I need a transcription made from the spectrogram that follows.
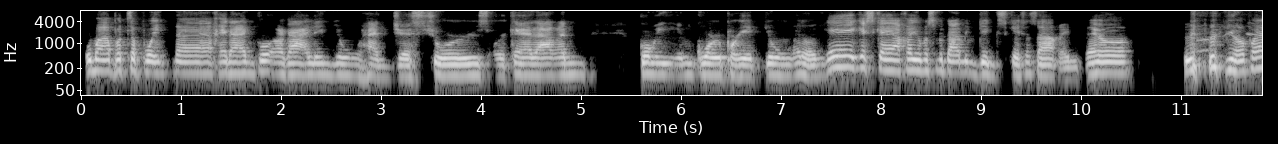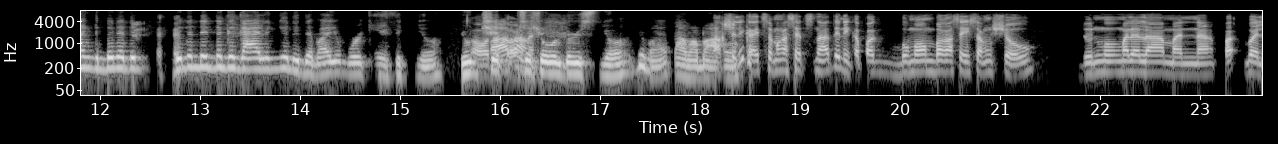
umabot sa point na kailangan ko aralin yung hand gestures or kailangan kong i-incorporate yung ano. Eh, guess kaya kayo mas madaming gigs kaysa sa akin. Pero, yun, parang doon na din, doon na din nagagaling yun, eh, di ba? Yung work ethic nyo. Yung Oo, chip tama. sa shoulders nyo, di ba? Tama ba ako? Actually, kahit sa mga sets natin, eh, kapag bumomba ka sa isang show, doon mo malalaman na, pa- well,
